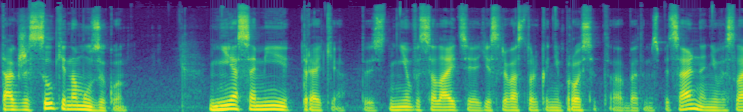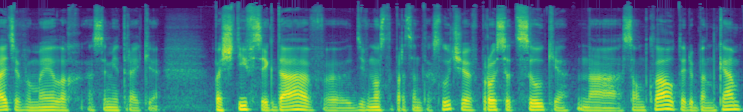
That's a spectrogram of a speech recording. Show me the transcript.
также ссылки на музыку не сами треки. То есть не высылайте, если вас только не просят об этом специально, не высылайте в имейлах сами треки. Почти всегда, в 90% случаев, просят ссылки на SoundCloud или Bandcamp,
